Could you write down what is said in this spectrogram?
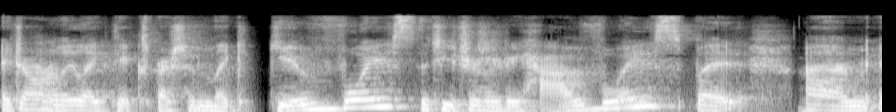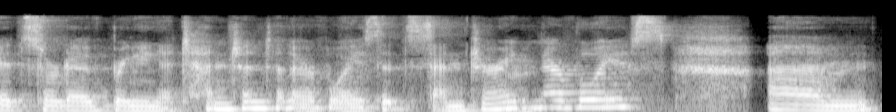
I don't really like the expression like give voice. The teachers already have voice, but mm-hmm. um, it's sort of bringing attention to their voice. It's centering right. their voice um,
